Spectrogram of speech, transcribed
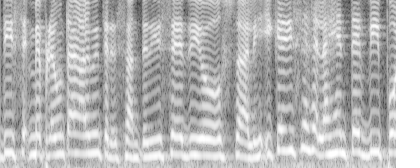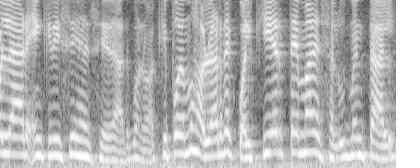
Dice, me preguntan algo interesante, dice Dios Salis, ¿y qué dices de la gente bipolar en crisis de ansiedad? Bueno, aquí podemos hablar de cualquier tema de salud mental.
